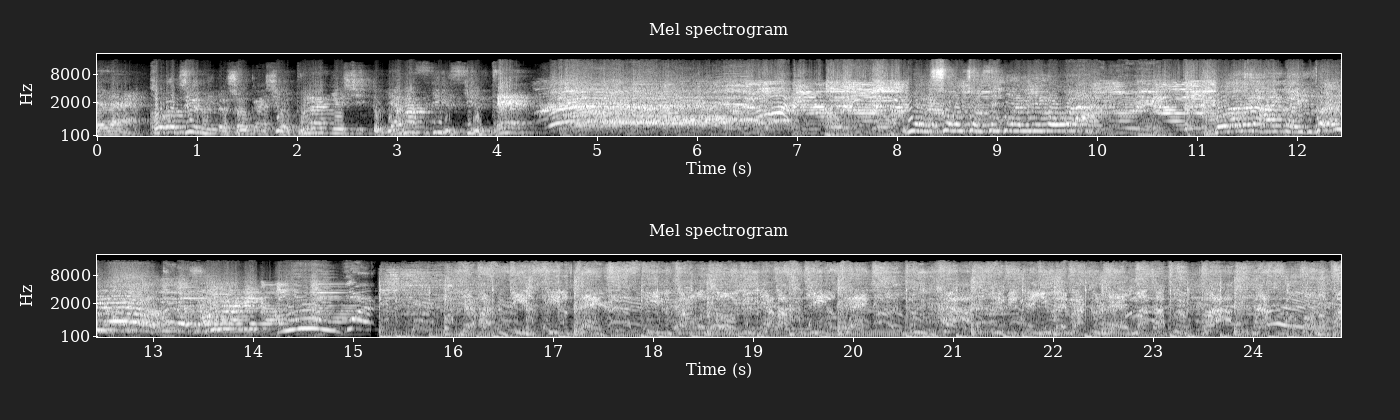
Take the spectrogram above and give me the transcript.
でこの10人の紹介しようブランニューシットやばすぎるスキル10いや象徴的な見ていこうかドラマが入ったらいくぞヤバすぎるスキル10いるかものいうヤバすぎる10ウーハー響いて揺れまくれまたぶっぱ夏元の爆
